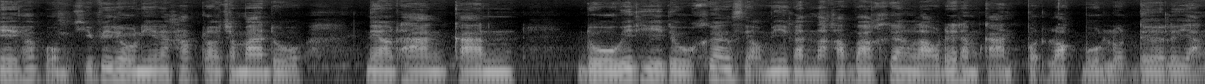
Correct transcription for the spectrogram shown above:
เคครับผมคลิปวิดีโอนี้นะครับ เราจะมาดูแนวทางการดูวิธีดูเครื่องเสี่ยมี่กันนะครับ ว่าเครื่องเราได้ทำการปลดล็อกบูตโหลดเดอร์หรือยัง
